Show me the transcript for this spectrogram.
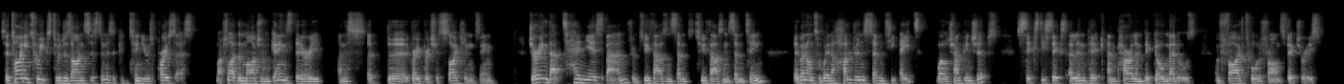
So tiny tweaks to a design system is a continuous process, much like the marginal gains theory and the, uh, the Great British Cycling Team. During that 10 year span from 2007 to 2017, they went on to win 178 World Championships, 66 Olympic and Paralympic gold medals, and five Tour de France victories.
